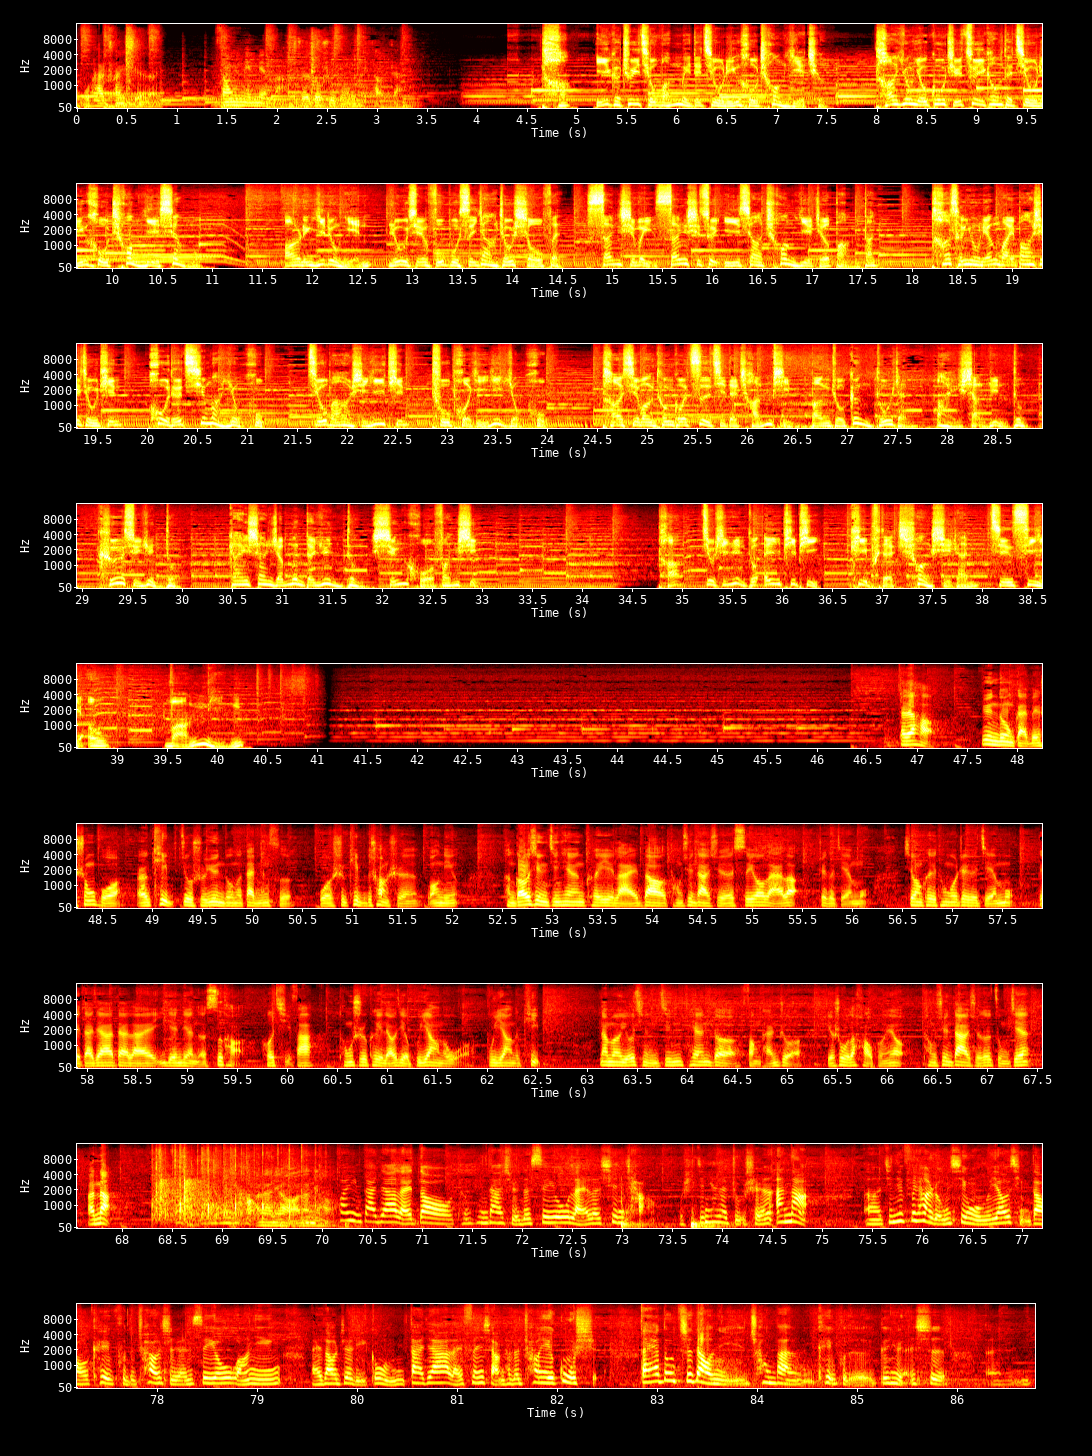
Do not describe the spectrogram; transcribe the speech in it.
不怕穿鞋的，方方面面吧，我觉得都是一种挑战。他，一个追求完美的九零后创业者，他拥有估值最高的九零后创业项目。二零一六年入选福布斯亚洲首份三十位三十岁以下创业者榜单。他曾用两百八十九天获得千万用户，九百二十一天突破一亿用户。他希望通过自己的产品，帮助更多人爱上运动、科学运动，改善人们的运动生活方式。他就是运动 APP Keep 的创始人兼 CEO 王宁。大家好，运动改变生活，而 Keep 就是运动的代名词。我是 Keep 的创始人王宁。很高兴今天可以来到腾讯大学 CEO 来了这个节目，希望可以通过这个节目给大家带来一点点的思考和启发，同时可以了解不一样的我，不一样的 Keep。那么有请今天的访谈者，也是我的好朋友，腾讯大学的总监安娜。你好，安娜你好，安娜你好，欢迎大家来到腾讯大学的 CEO 来了现场，我是今天的主持人安娜。呃，今天非常荣幸，我们邀请到 Keep 的创始人 CEO 王宁来到这里，跟我们大家来分享他的创业故事。大家都知道，你创办 Keep 的根源是，嗯，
